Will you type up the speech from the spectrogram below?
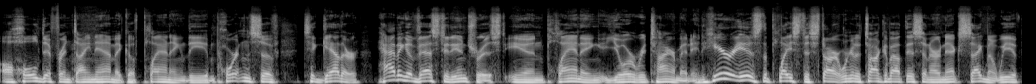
a whole different dynamic of planning. The importance of together having a vested interest in planning your retirement. And here is the place to start. We're going to talk about this in our next segment. We have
